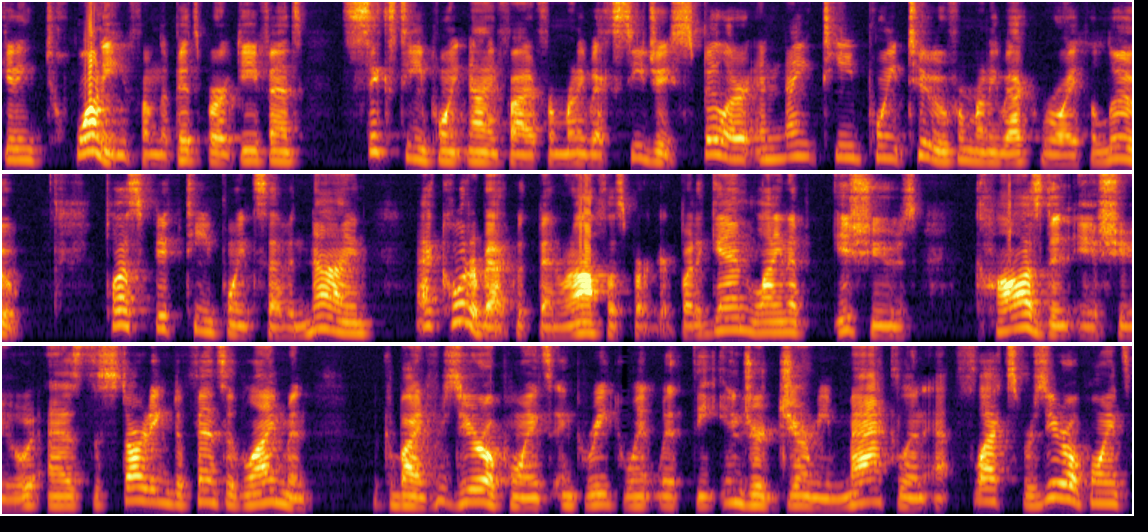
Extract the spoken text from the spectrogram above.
getting 20 from the Pittsburgh defense, 16.95 from running back CJ Spiller, and 19.2 from running back Roy Helu, plus 15.79 at quarterback with Ben Roethlisberger. But again, lineup issues caused an issue as the starting defensive lineman combined for zero points, and Greek went with the injured Jeremy Maclin at flex for zero points,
